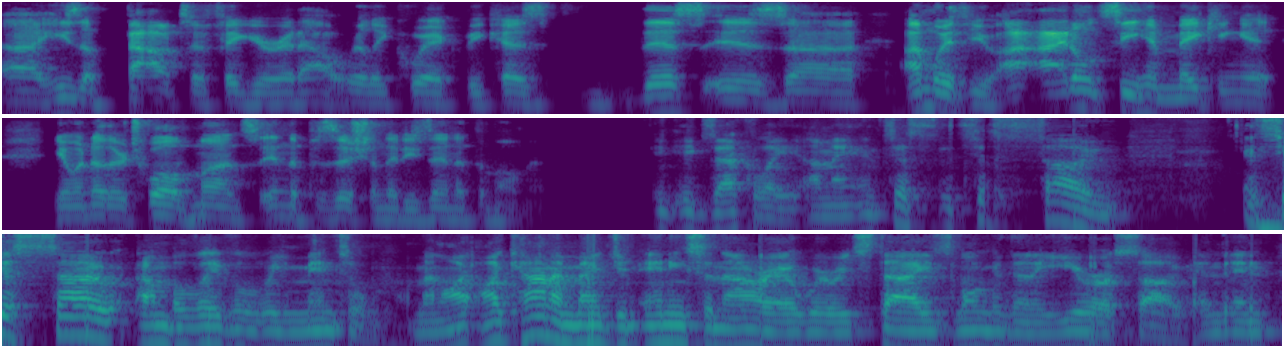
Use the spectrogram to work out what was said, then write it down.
uh, he's about to figure it out really quick because this is uh, i'm with you I, I don't see him making it you know another 12 months in the position that he's in at the moment exactly i mean it's just it's just so it's just so unbelievably mental. I mean, I, I can't imagine any scenario where he stays longer than a year or so. And then,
